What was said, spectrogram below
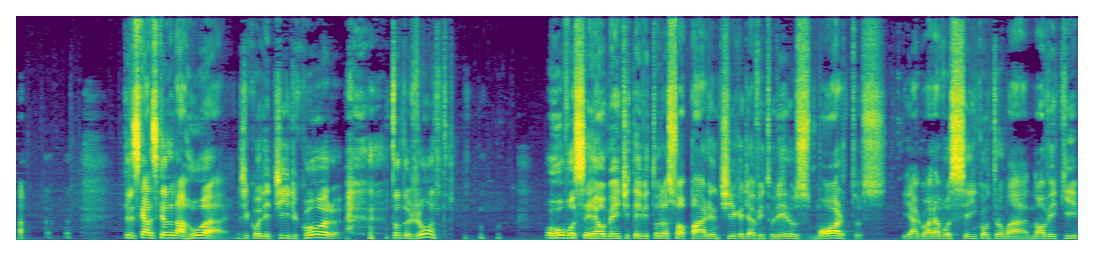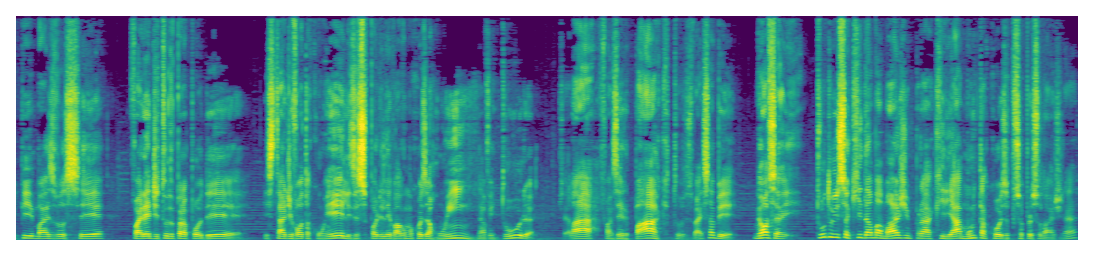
Aqueles caras que andam na rua de coletinho de couro, todo junto. Ou você realmente teve toda a sua parte antiga de aventureiros mortos e agora você encontrou uma nova equipe, mas você faria de tudo para poder estar de volta com eles. Isso pode levar a alguma coisa ruim na aventura, sei lá, fazer pactos, vai saber. Nossa, tudo isso aqui dá uma margem para criar muita coisa pro seu personagem, né?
